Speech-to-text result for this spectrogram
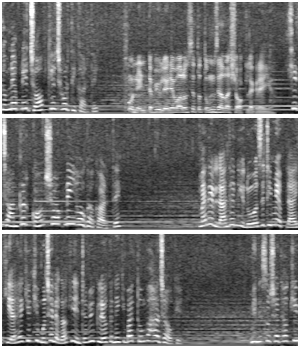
तुमने अपनी जॉब क्यों छोड़ दी कार्तिक? उन इंटरव्यू लेने वालों से तो तुम ज़्यादा शौक लग रही हो। ये जानकर कौन शौक नहीं होगा कार्तिक? मैंने लंदन यूनिवर्सिटी में अप्लाई किया है क्योंकि मुझे लगा कि इंटरव्यू क्लियर करने के बाद तुम वहाँ जाओगे। मैंने सोचा था कि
